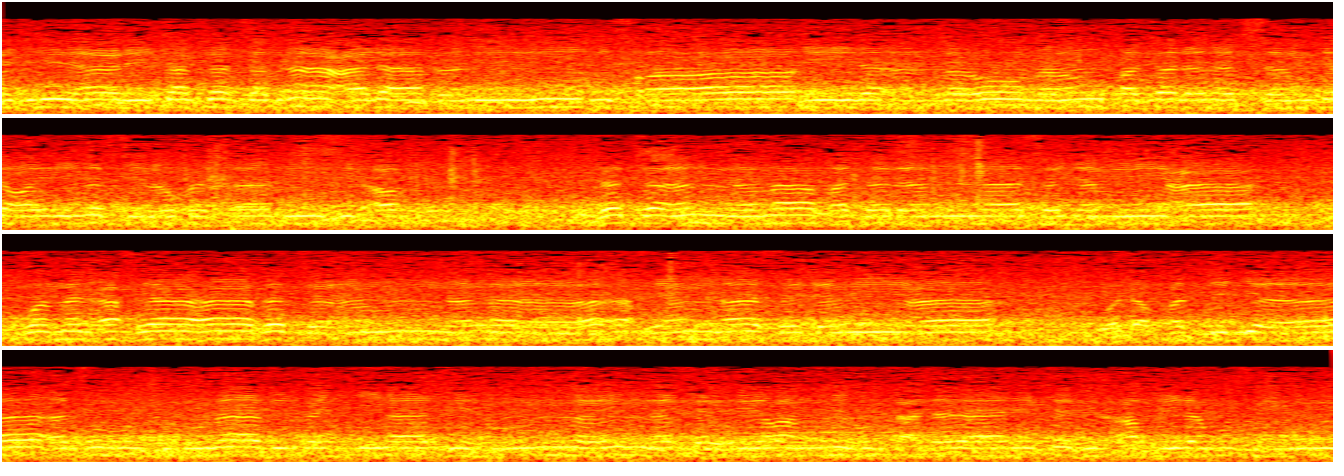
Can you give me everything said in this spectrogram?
أجل ذلك كتبنا على بني إسرائيل أنه من قتل نفسا بغير نفس أو فساد في الأرض. فكأنما قتل الناس جميعا. ومن أحياها فكأنما أحيا الناس جميعا. ولقد جاءت رسلنا بالبينات ثم إن كثيرا منهم بعد ذلك في الأرض لمسلمون.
